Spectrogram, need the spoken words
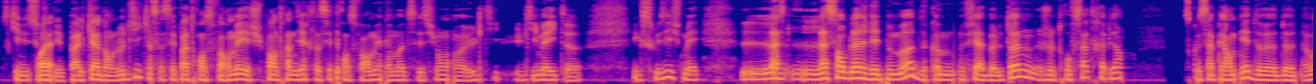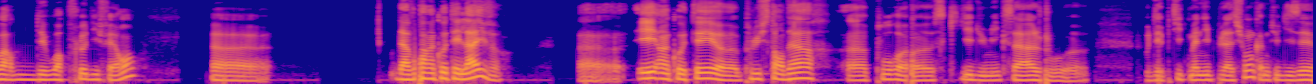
ce qui n'est pas le cas dans Logic, hein, ça s'est pas transformé. Je suis pas en train de dire que ça s'est transformé en mode session euh, Ultimate euh, exclusif, mais l'assemblage des deux modes, comme le fait Ableton, je trouve ça très bien. Parce que ça permet d'avoir de, des workflows différents, euh, d'avoir un côté live et un côté plus standard pour ce qui est du mixage ou, des petites manipulations, comme tu disais,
